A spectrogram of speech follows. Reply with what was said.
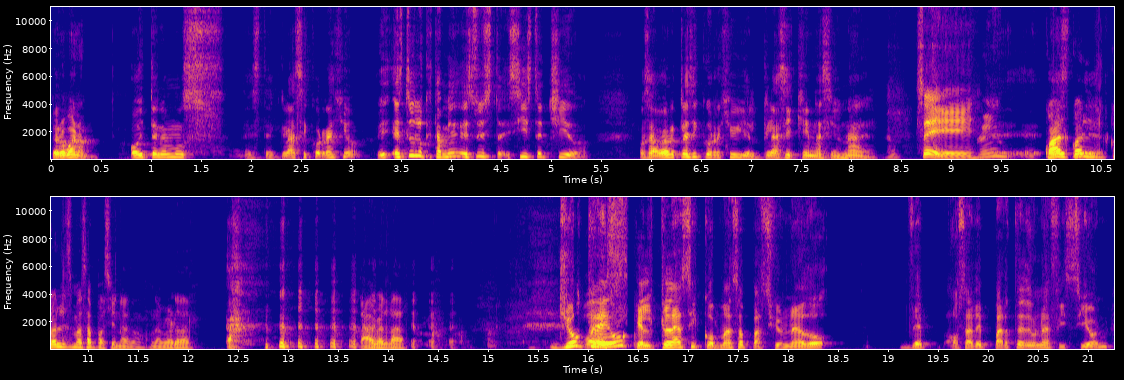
Pero bueno, hoy tenemos este clásico regio. Esto es lo que también, esto está- sí está chido. O sea, ver el clásico regio y el clásico nacional. ¿no? Sí. Eh, ¿Cuál, este, cuál, ¿Cuál es más apasionado? La verdad. La verdad. Yo Pues- creo que el clásico más apasionado de, o sea, de parte de una afición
